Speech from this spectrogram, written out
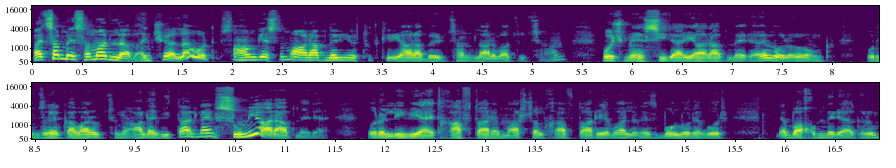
Բայց սա մեզ համար լավ, այն չէ, լավ, որտեղ սա հանգեցնում է արաբների եւ թուրքերի հարաբերության լարվածության, ոչ միայն Սիրիայի արաբները, որոնք որոնց ղեկավարությունը Ալևիտ է, նաև Սունի արաբները, որը Լիվիա այդ Խաֆտարը, Մարշալ Խաֆտարը եւ այլն, այս բոլորը որ բախումների ա գրում։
